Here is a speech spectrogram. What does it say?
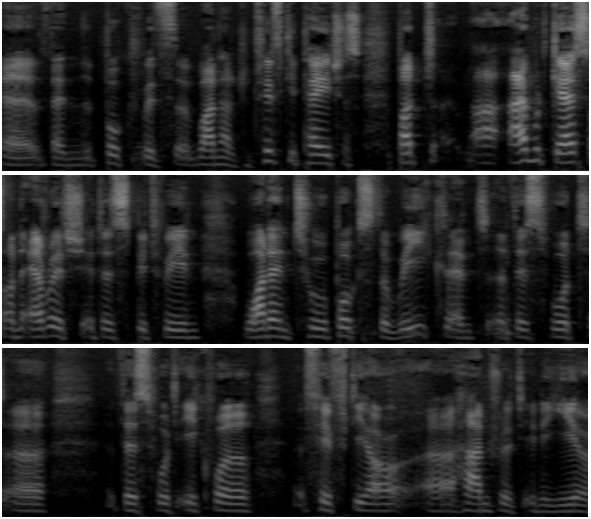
uh, than the book with uh, 150 pages. But I would guess on average it is between one and two books a week, and uh, this would this would equal 50 or 100 in a year.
